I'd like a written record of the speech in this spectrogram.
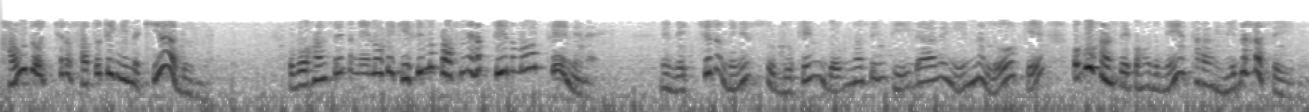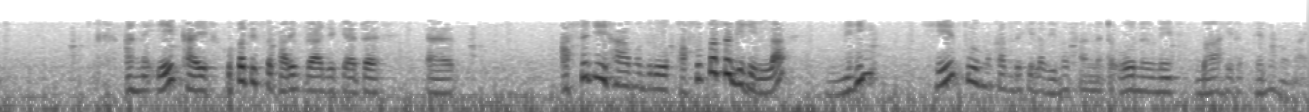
කවුද ඔච්චර සතුටින් ඉන්න කියා දුන්නේ ඔබ වහන්සේට මේ ලෝකේ කිසිම ප්‍රශ්නයක් තියෙන බවක් පේන්නේ නැහැ. මේ මෙච්චර මිනිස්සු දුකෙන් දුම්නසින් පීඩාවෙන් ඉන්න ලෝකේ ඔබ වහන්සේ කොහොමද මේ තරම් නිදහසේ අන්න ඒකයි උපතිස්ස පරිබ්‍රාජකයාට අසජී හාමුදුරුව පසුපස ගිහිල්ලා මෙහි හේතුව මොකද්ද කියලා විමසන්නට ඕන උනේ බාහිර පෙනුමයි.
